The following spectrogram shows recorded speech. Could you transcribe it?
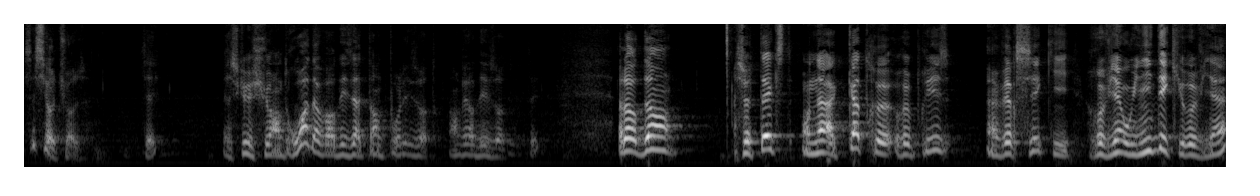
ça c'est autre chose. Est-ce que je suis en droit d'avoir des attentes pour les autres, envers des autres Alors dans ce texte, on a à quatre reprises un verset qui revient, ou une idée qui revient,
